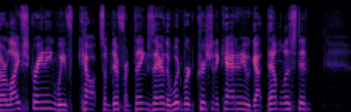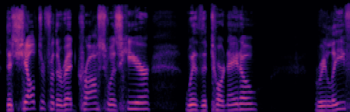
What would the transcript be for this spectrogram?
our life screening. We've caught some different things there. The Woodward Christian Academy, we got them listed. The shelter for the Red Cross was here with the tornado relief.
